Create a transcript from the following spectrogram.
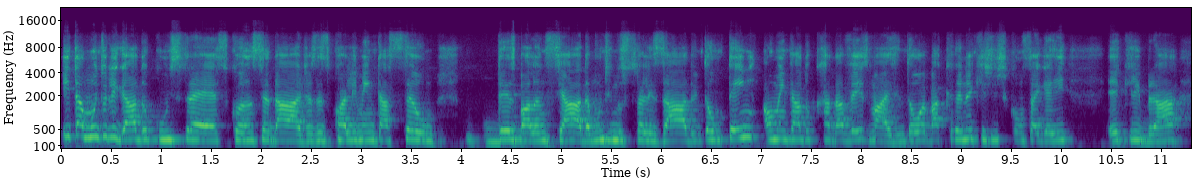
e está muito ligado com estresse, com ansiedade, às vezes com alimentação desbalanceada, muito industrializado. Então tem aumentado cada vez mais. Então é bacana que a gente consegue aí equilibrar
